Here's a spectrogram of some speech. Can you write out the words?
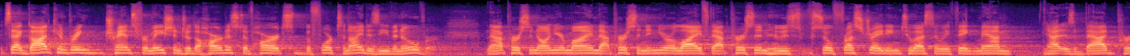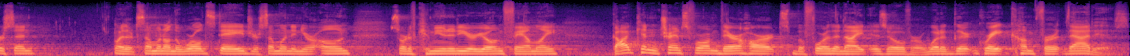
it's that God can bring transformation to the hardest of hearts before tonight is even over. And that person on your mind, that person in your life, that person who's so frustrating to us, and we think, man, that is a bad person, whether it's someone on the world stage or someone in your own sort of community or your own family. God can transform their hearts before the night is over. What a great comfort that is.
